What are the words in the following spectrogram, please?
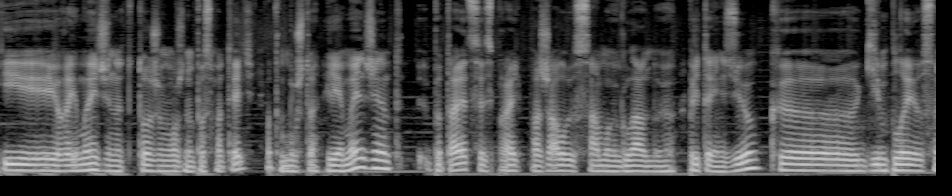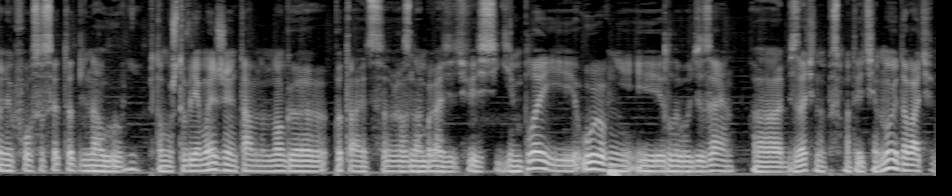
И Reimagined тоже можно посмотреть, потому что Reimagined пытается исправить, пожалуй, самую главную претензию к геймплею Sonic Forces — это длина уровней. Потому что в Reimagined там намного пытается разнообразить весь геймплей и уровни, и level design. Обязательно посмотрите. Ну и давайте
